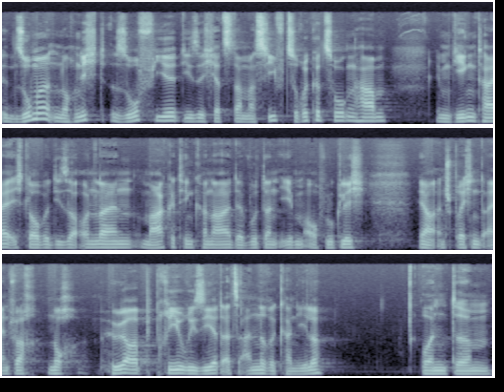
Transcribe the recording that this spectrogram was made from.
in Summe noch nicht so viel, die sich jetzt da massiv zurückgezogen haben. Im Gegenteil, ich glaube, dieser Online-Marketing-Kanal, der wird dann eben auch wirklich ja, entsprechend einfach noch höher priorisiert als andere Kanäle. Und ähm,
